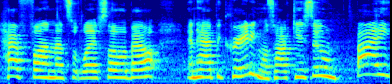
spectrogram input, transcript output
have fun, that's what life's all about, and happy creating. We'll talk to you soon. Bye!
